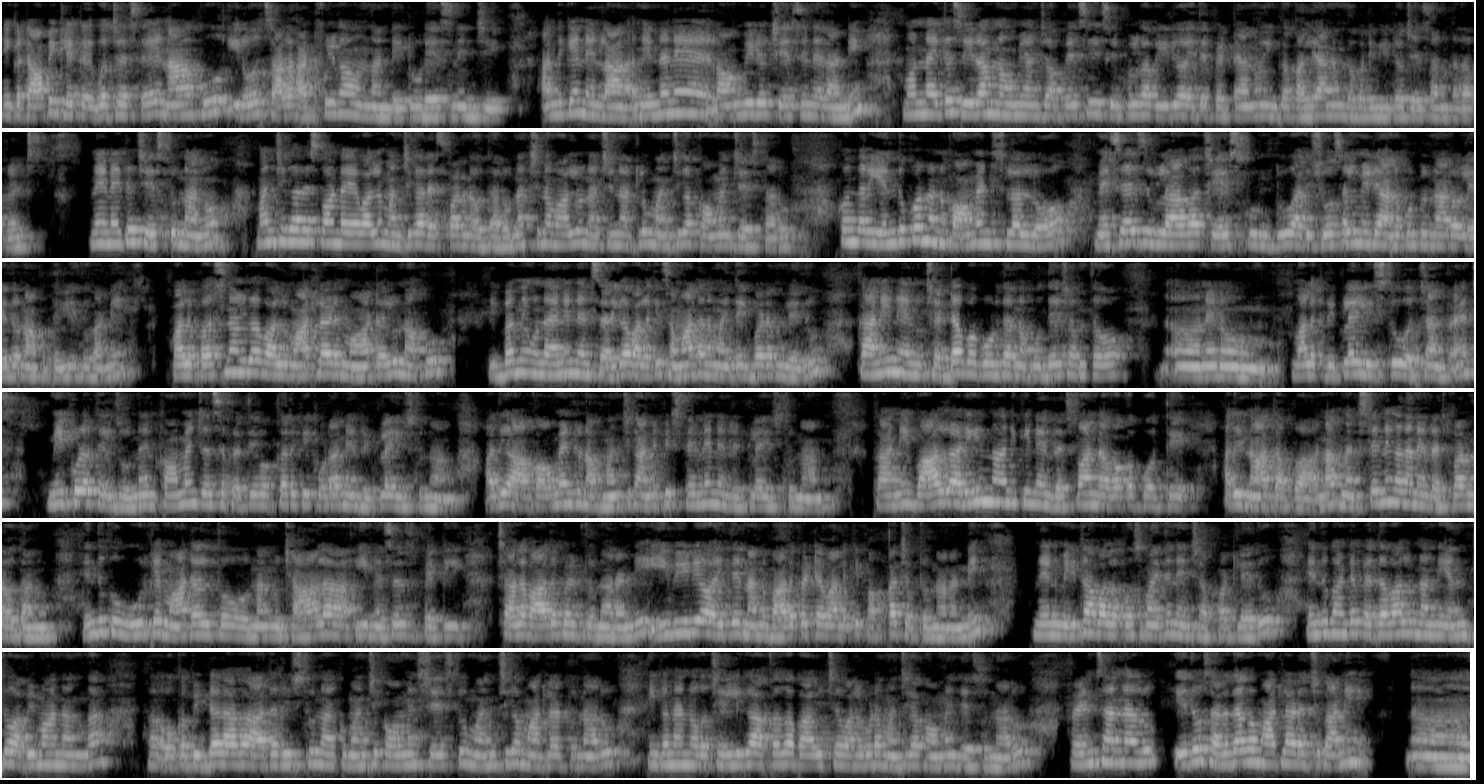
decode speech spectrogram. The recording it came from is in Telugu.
ఇంకా టాపిక్ లెక్క వచ్చేస్తే నాకు ఈరోజు చాలా హర్ట్ఫుల్గా ఉందండి టూ డేస్ నుంచి. అందుకే నేను లా నిన్ననే లాంగ్ వీడియో చేసినదాన్ని మొన్న అయితే శ్రీరామ్ నవమి అని చెప్పేసి సింపుల్గా వీడియో అయితే పెట్టాను. ఇంకా కళ్యాణంది ఒకటి వీడియో చేశాను కదా ఫ్రెండ్స్ నేనైతే చేస్తున్నాను. మంచిగా రెస్పాండ్ అయ్యే వాళ్ళు మంచిగా రెస్పాండ్ అవుతారు. నచ్చిన వాళ్ళు నచ్చినట్లు మంచిగా కామెంట్ చేస్తారు. కొందరు ఎందుకో నన్ను కామెంట్స్లలో మెసేజ్ లాగా చేసుకుంటూ అది సోషల్ మీడియా అనుకుంటున్నారో లేదో నాకు తెలియదు కానీ వాళ్ళు పర్సనల్గా వాళ్ళు మాట్లాడే మాటలు నాకు ఇబ్బంది ఉన్నాయని నేను సరిగా వాళ్ళకి సమాధానం అయితే ఇవ్వడం లేదు. కానీ నేను చెడ్డ అవ్వకూడదన్న ఉద్దేశంతో నేను వాళ్ళకి రిప్లైలు ఇస్తూ వచ్చాను ఫ్రెండ్స్. మీకు కూడా తెలుసు నేను కామెంట్ చేసే ప్రతి ఒక్కరికి కూడా నేను రిప్లై ఇస్తున్నాను. అది ఆ కామెంట్ నాకు మంచిగా అనిపిస్తేనే నేను రిప్లై ఇస్తున్నాను. కానీ వాళ్ళు అడిగిన దానికి నేను రెస్పాండ్ అవ్వకపోతే అది నా తప్ప. నాకు నచ్చితేనే కదా నేను రెస్పాండ్ అవుతాను. ఎందుకు ఊరికే మాటలతో నన్ను చాలా ఈ మెసేజ్ పెట్టి చాలా బాధ పెడుతున్నారండి? ఈ వీడియో అయితే నన్ను బాధ పెట్టే వాళ్ళకి పక్కా చెప్తున్నానండి. నేను మిగతా వాళ్ళ కోసం అయితే నేను చెప్పట్లేదు. ఎందుకంటే పెద్దవాళ్ళు నన్ను ఎంతో అభిమానంగా ఒక బిడ్డలాగా ఆదరిస్తూ నాకు మంచి కామెంట్స్ చేస్తూ మంచిగా మాట్లాడుతున్నారు. ఇంకా నన్ను ఒక చెల్లిగా అక్కగా భావించే వాళ్ళు కూడా మంచిగా కామెంట్ చేస్తున్నారు. ఫ్రెండ్స్ అన్నారు ఏదో సరదాగా మాట్లాడచ్చు కానీ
